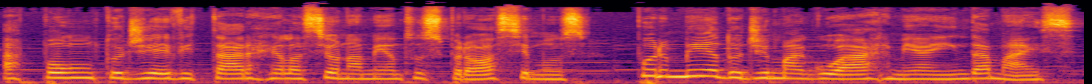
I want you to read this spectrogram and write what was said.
a ponto de evitar relacionamentos próximos por medo de magoar-me ainda mais.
